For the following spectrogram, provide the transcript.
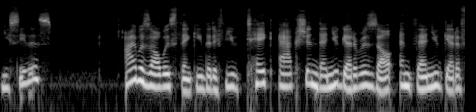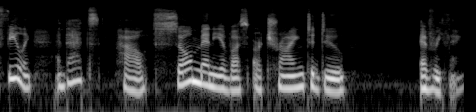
You see this? I was always thinking that if you take action, then you get a result and then you get a feeling. And that's how so many of us are trying to do everything.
